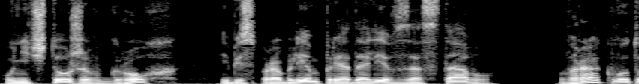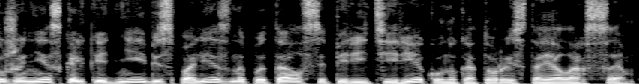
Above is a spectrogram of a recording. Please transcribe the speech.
Уничтожив Грох и без проблем преодолев заставу, враг вот уже несколько дней бесполезно пытался перейти реку, на которой стоял Арсем.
